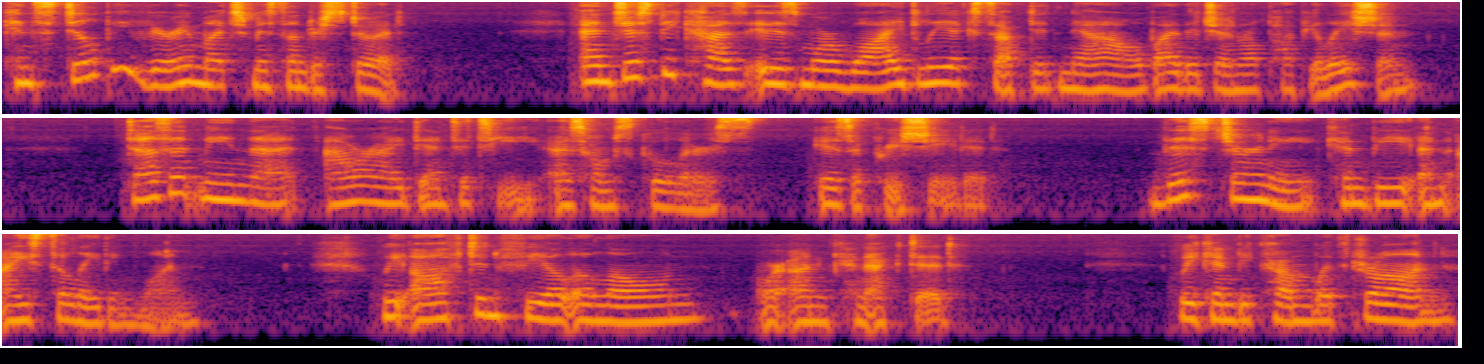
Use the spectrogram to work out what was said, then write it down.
can still be very much misunderstood. And just because it is more widely accepted now by the general population doesn't mean that our identity as homeschoolers is appreciated. This journey can be an isolating one. We often feel alone or unconnected. We can become withdrawn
